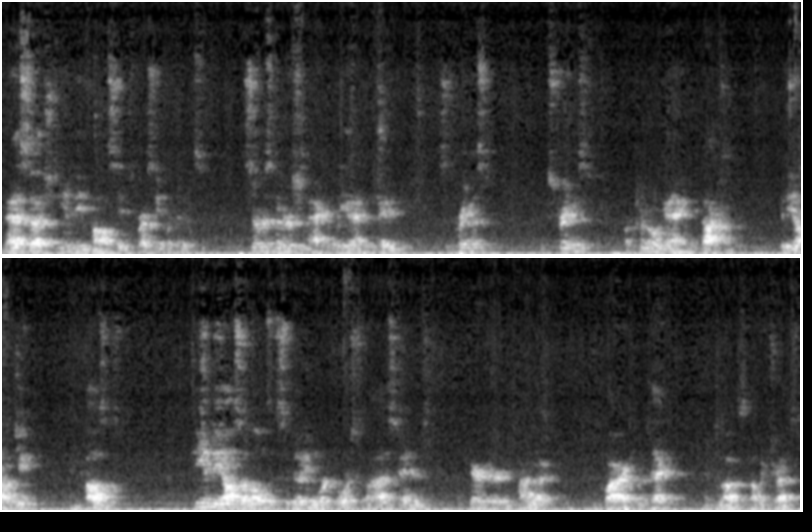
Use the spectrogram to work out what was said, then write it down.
And as such, TMD policy expressly prohibits service members from actively advocating supremacist, extremist, or criminal gang doctrine, ideology, and causes. TMD also holds its civilian workforce to the highest standards of character and conduct required to protect and promote public trust.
